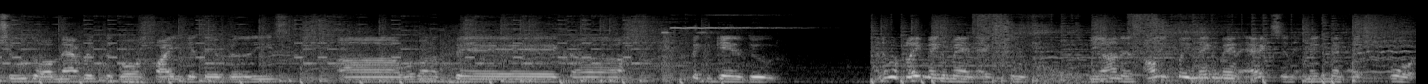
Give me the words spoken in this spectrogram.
Choose a Maverick to go and fight. You get their abilities. Uh, we're gonna pick uh, pick the Gator dude. I never played Mega Man X2. To be honest, I only played Mega Man X and Mega Man X4.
